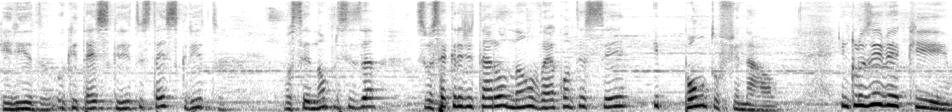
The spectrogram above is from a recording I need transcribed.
Querido, o que está escrito, está escrito. Você não precisa, se você acreditar ou não, vai acontecer e ponto final. Inclusive aqui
